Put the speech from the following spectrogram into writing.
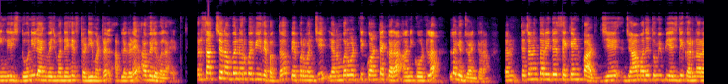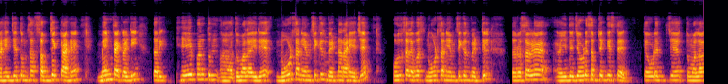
इंग्लिश दोन्ही लँग्वेजमध्ये हे स्टडी मटेरियल आपल्याकडे अवेलेबल आहे. तर सातशे नव्याण्णव रुपये फीज आहे फक्त. पेपर वनची या नंबरवरती कॉन्टॅक्ट करा आणि कोर्टला लगेच जॉईन करा. त्याच्यानंतर इथे सेकंड पार्ट जे ज्यामध्ये तुम्ही पीएचडी करणार आहे जे तुमचा सब्जेक्ट आहे मेन फॅकल्टी तर हे पण तुम तुम्हाला इथे नोट्स आणि एमसीक्यूज भेटणार आहे याचे. फुल सिलेबस नोट्स आणि एमसीक्यूज भेटतील. तर सगळे इथे जेवढे सब्जेक्ट दिसते तेवढेचे तुम्हाला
